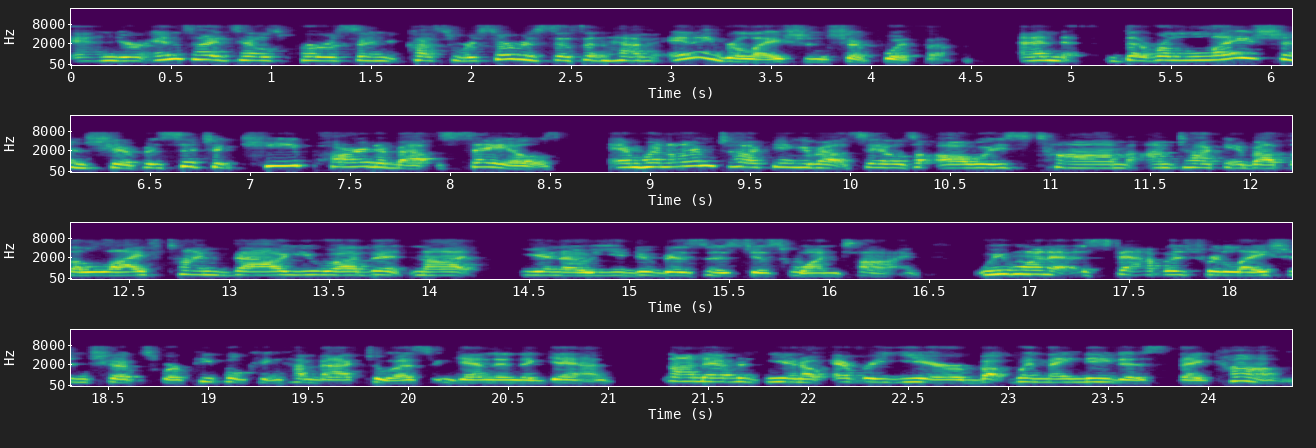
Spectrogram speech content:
and your inside salesperson, customer service, doesn't have any relationship with them. And the relationship is such a key part about sales. And when I'm talking about sales, always, Tom, I'm talking about the lifetime value of it, not, you know, you do business just one time. We want to establish relationships where people can come back to us again and again. Not every, you know, every year, but when they need us, they come.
